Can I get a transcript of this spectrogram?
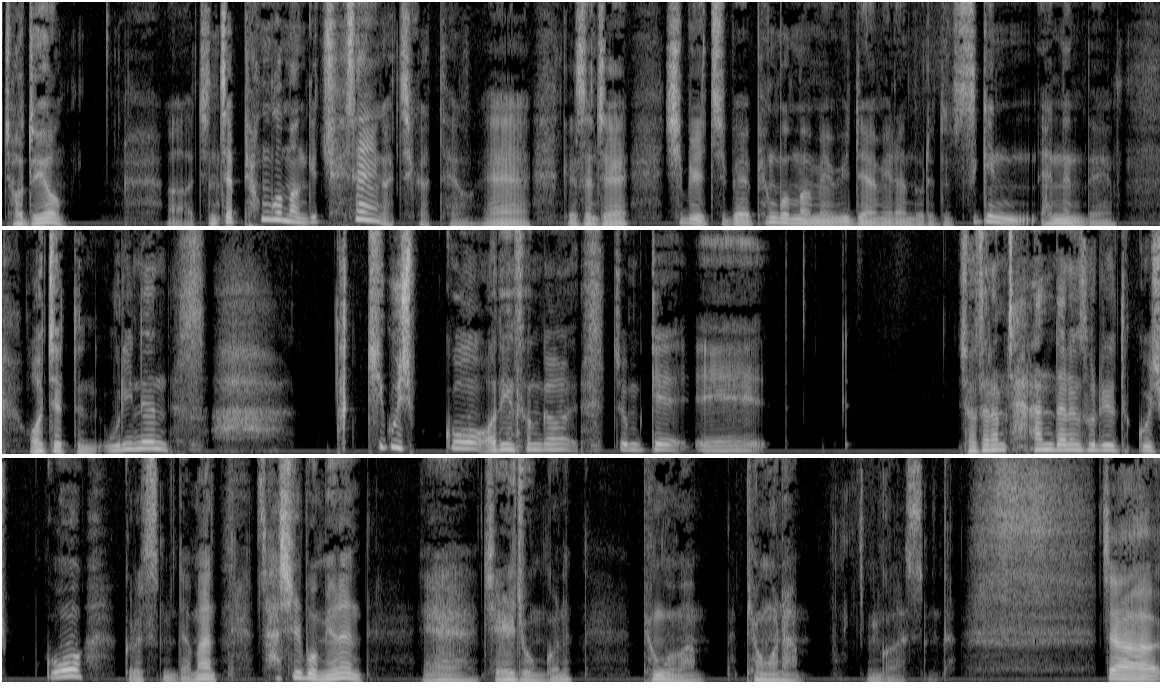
저도요. 어, 진짜 평범한 게 최상의 가치 같아요. 예. 그래서 제 11집에 평범함의 위대함이라는 노래도 쓰긴 했는데 어쨌든 우리는 아, 딱 튀고 싶고 어딘선가 좀 이렇게 에, 저 사람 잘한다는 소리를 듣고 싶고 있고 그렇습니다만 사실 보면은 예, 제일 좋은 거는 평범함, 평온함인 것 같습니다. 자,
